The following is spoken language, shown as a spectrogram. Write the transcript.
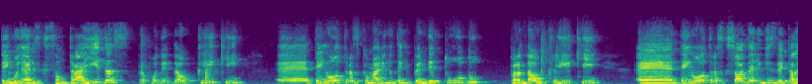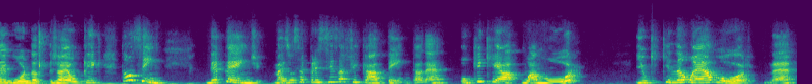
Tem mulheres que são traídas para poder dar o clique. É, tem outras que o marido tem que perder tudo para dar o clique. É, tem outras que só dele dizer que ela é gorda já é o clique. Então, assim, Depende, mas você precisa ficar atenta, né? O que, que é o amor e o que, que não é amor, né?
